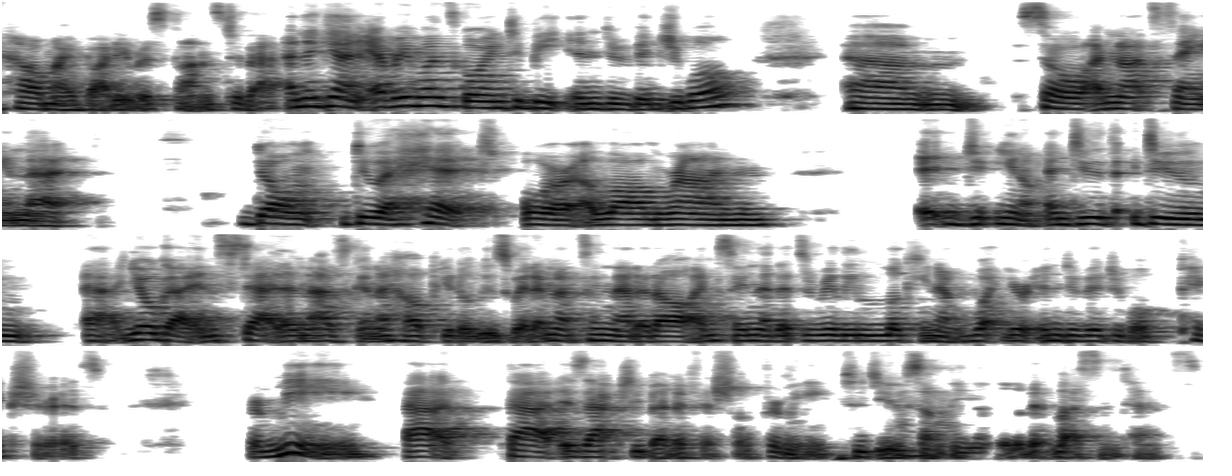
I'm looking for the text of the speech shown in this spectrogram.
how my body responds to that. And again, everyone's going to be individual. Um, so I'm not saying that don't do a hit or a long run, you know, and do do uh, yoga instead, and that's going to help you to lose weight. I'm not saying that at all. I'm saying that it's really looking at what your individual picture is. For me, that that is actually beneficial for me to do mm-hmm. something a little bit less intense.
